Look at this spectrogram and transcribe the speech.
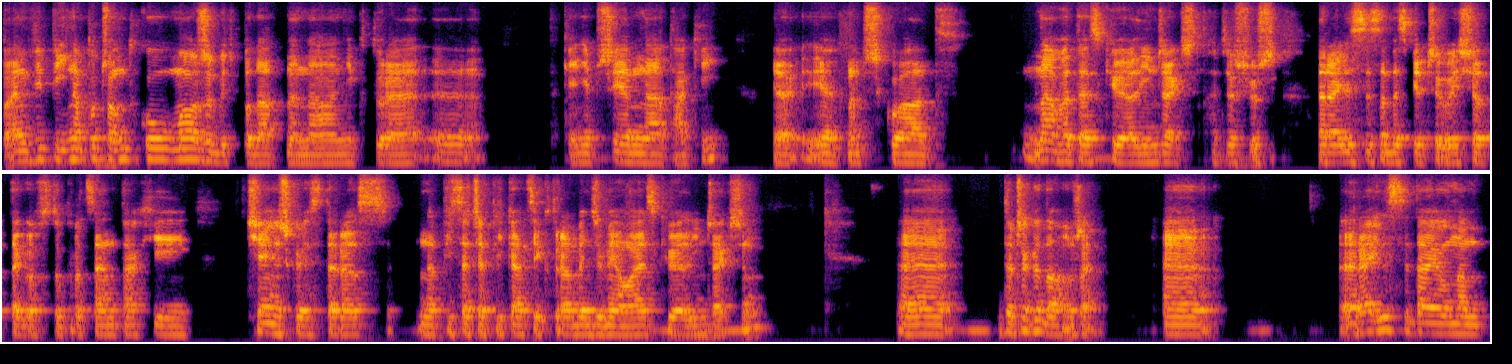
Bo MVP na początku może być podatne na niektóre y, takie nieprzyjemne ataki, jak, jak na przykład nawet SQL injection, chociaż już Railsy zabezpieczyły się od tego w 100% i ciężko jest teraz napisać aplikację, która będzie miała SQL injection. E, Do czego dążę? E, Railsy dają nam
